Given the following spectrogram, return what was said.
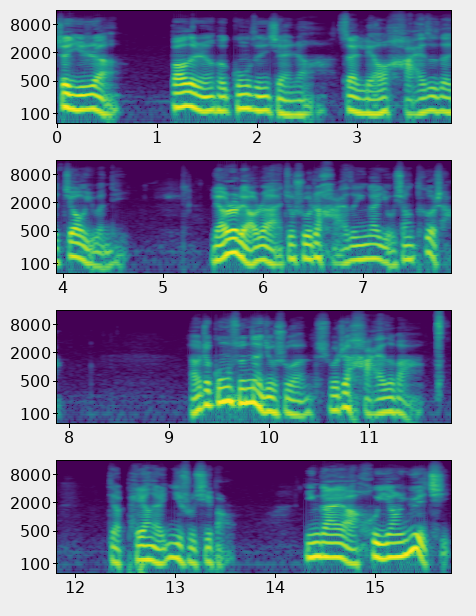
这一日啊，包大人和公孙先生啊在聊孩子的教育问题，聊着聊着啊，就说这孩子应该有项特长。然后这公孙呢就说说这孩子吧，得培养点艺术细胞，应该啊会一样乐器。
